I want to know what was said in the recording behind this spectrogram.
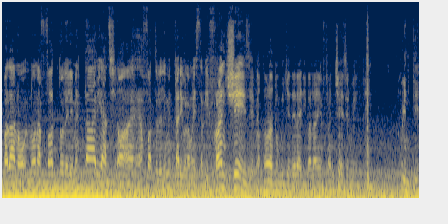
Padano non ha fatto le elementari, anzi no, ha fatto le elementari con la maestra di francese. Ora tu mi chiederai di parlare in francese, quindi. Quinti?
